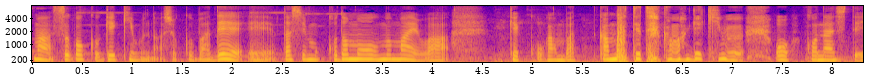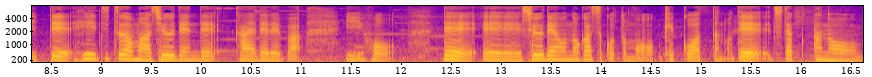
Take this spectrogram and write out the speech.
まあ、すごく激務な職場で、えー、私も子供を産む前は結構頑張っ頑張ってというか、まあ、激務をこなしていて平日はまあ終電で帰れればいい方で、えー、終電を逃すことも結構あったので自宅あの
